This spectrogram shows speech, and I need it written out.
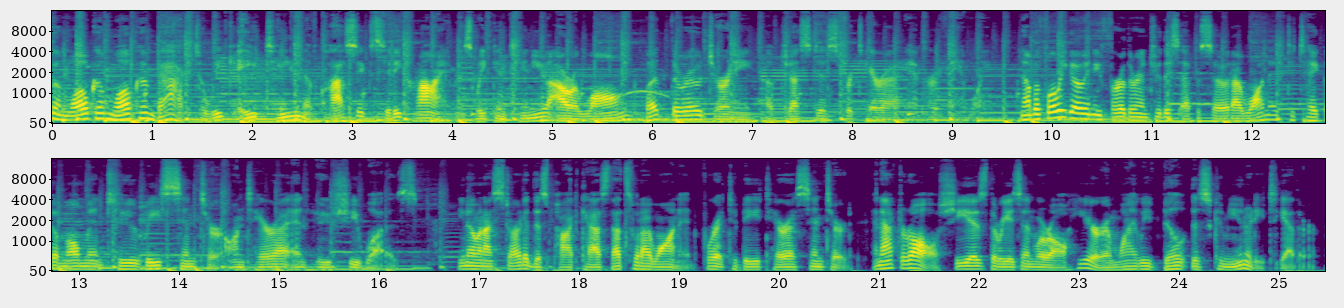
Welcome, welcome, welcome back to week 18 of Classic City Crime as we continue our long but thorough journey of justice for Tara and her family. Now, before we go any further into this episode, I wanted to take a moment to recenter on Tara and who she was. You know, when I started this podcast, that's what I wanted for it to be Tara centered. And after all, she is the reason we're all here and why we've built this community together.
